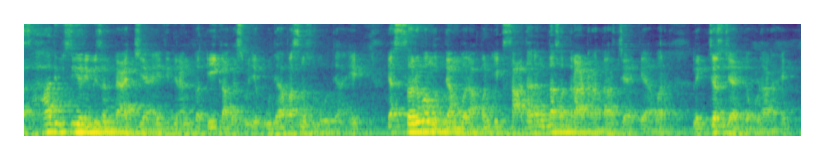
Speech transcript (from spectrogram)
सहा दिवसीय रिव्हिजन बॅच जी आहे ती दिनांक एक ऑगस्ट म्हणजे उद्यापासून सुरू होते आहे. या सर्व मुद्द्यांवर आपण एक साधारणतः सतरा अठरा तास जे आहेत त्यावर लेक्चर्स जे आहेत ते होणार आहेत.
